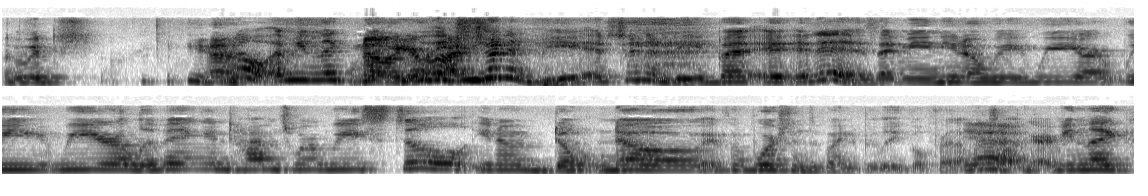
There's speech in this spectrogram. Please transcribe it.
which Yeah. no, I mean, like No, it- you're it right. shouldn't be. It shouldn't be, but it, it is. I mean, you know, we, we are we we are living in times where we still, you know, don't know if abortion is going to be legal for that much longer. I mean, like.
